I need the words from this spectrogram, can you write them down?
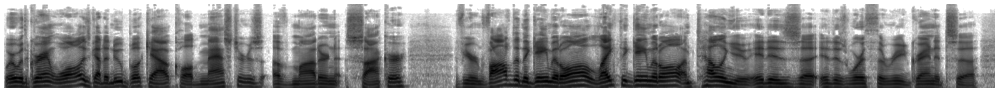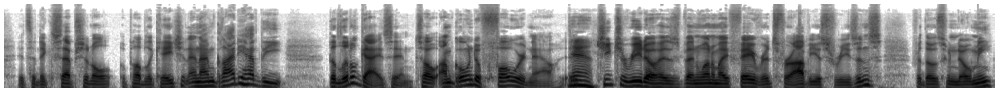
We're with Grant Wahl. He's got a new book out called Masters of Modern Soccer. If you're involved in the game at all, like the game at all, I'm telling you, it is uh, it is worth the read. Grant, it's uh, it's an exceptional publication, and I'm glad you have the the little guys in. So I'm going to forward now. Yeah. Chicharito has been one of my favorites for obvious reasons. For those who know me,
